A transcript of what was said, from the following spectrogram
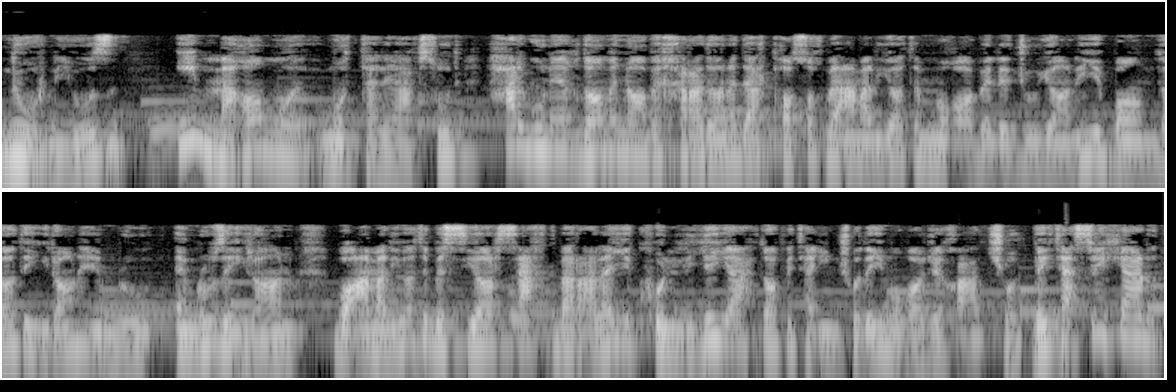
نور نیوز این مقام مطلع افسود هر گونه اقدام نابخردانه در پاسخ به عملیات مقابل جویانه بامداد ایران امروز, امروز ایران با عملیات بسیار سخت بر علیه کلیه اهداف تعیین شده مواجه خواهد شد. وی تصریح کرد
